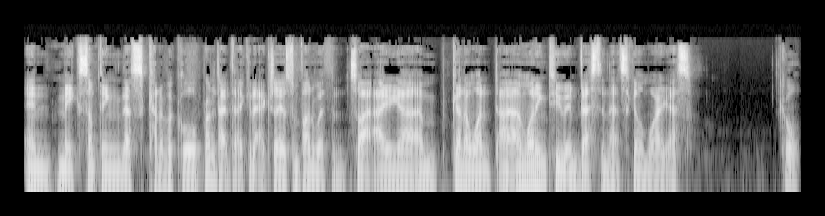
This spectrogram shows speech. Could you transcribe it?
and make something that's kind of a cool prototype that I could actually have some fun with. And so I, I uh, I'm gonna want I, I'm wanting to invest in that skill more, I guess. Cool.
